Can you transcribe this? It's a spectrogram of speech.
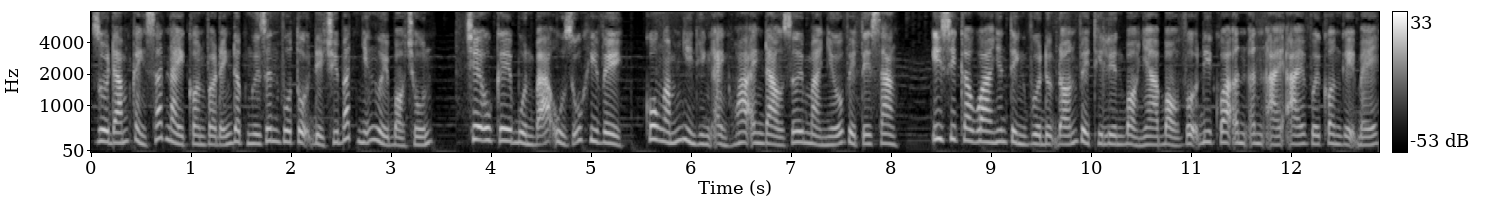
rồi đám cảnh sát này còn vào đánh đập người dân vô tội để truy bắt những người bỏ trốn. Cheoke buồn bã ủ rũ khi về, cô ngắm nhìn hình ảnh hoa anh đào rơi mà nhớ về Tê Sang. Ishikawa nhân tình vừa được đón về thì liền bỏ nhà bỏ vợ đi qua ân ân ái ái với con ghệ bé.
